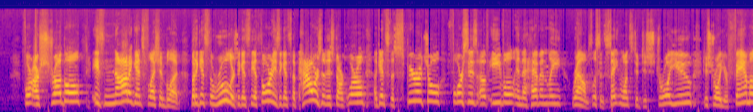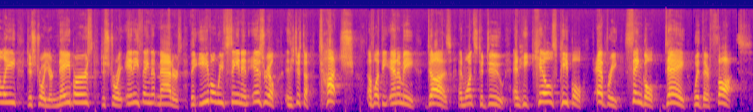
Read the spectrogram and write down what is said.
For our struggle is not against flesh and blood, but against the rulers, against the authorities, against the powers of this dark world, against the spiritual forces of evil in the heavenly realms. Listen, Satan wants to destroy you, destroy your family, destroy your neighbors, destroy anything that matters. The evil we've seen in Israel is just a touch of what the enemy does and wants to do, and he kills people every single day with their thoughts.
